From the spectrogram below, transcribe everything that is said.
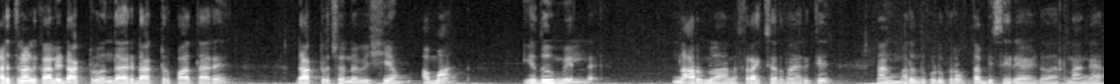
அடுத்த நாள் காலை டாக்டர் வந்தார். டாக்டர் பார்த்தாரு. டாக்டர் சொன்ன விஷயம் அம்மா எதுவுமே இல்லை. நார்மலான ஃப்ராக்சர் தான் இருக்குது நாங்கள் மருந்து கொடுக்குறோம். தம்பி சரியாயிடுவார் நாங்கள்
